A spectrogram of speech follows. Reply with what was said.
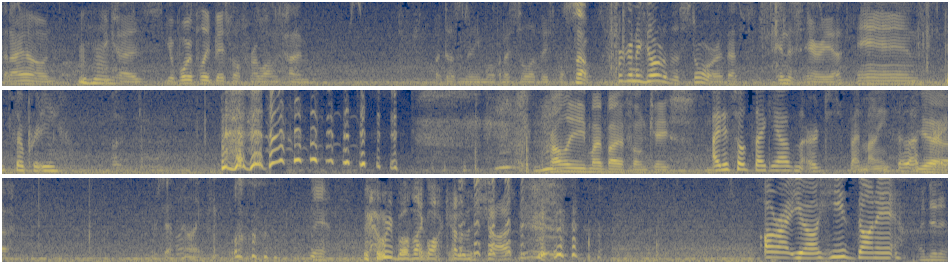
that I own mm-hmm. because your boy played baseball for a long time but doesn't anymore but I still love baseball. So we're gonna go to the store that's in this area and It's so pretty. probably might buy a phone case. I just told Saiki I was in the urge to spend money, so that's yeah. great. There's definitely like people. Yeah. we both like walk out of the shot. All right, y'all, he's done it. I did it.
